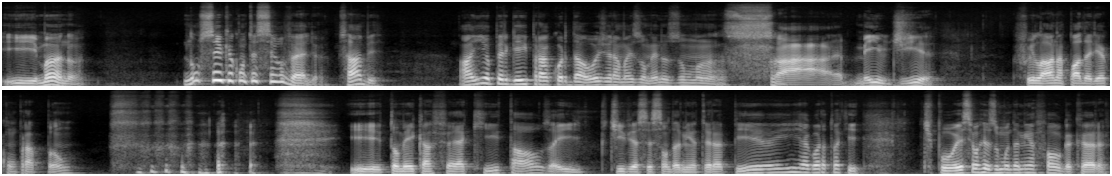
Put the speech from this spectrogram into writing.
E, mano, não sei o que aconteceu, velho, sabe? Aí eu peguei para acordar hoje, era mais ou menos umas. Ah, meio-dia. Fui lá na padaria comprar pão. e tomei café aqui e tal. Aí tive a sessão da minha terapia e agora tô aqui. Tipo, esse é o resumo da minha folga, cara.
